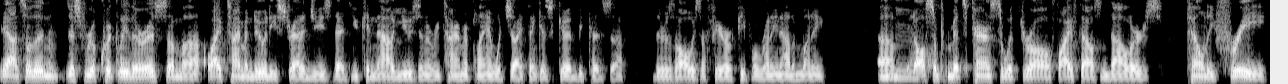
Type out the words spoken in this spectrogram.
Yeah, and so then just real quickly, there is some uh, lifetime annuity strategies that you can now use in a retirement plan, which I think is good because uh, there's always a fear of people running out of money. Um, mm-hmm. It also permits parents to withdraw $5,000 penalty free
